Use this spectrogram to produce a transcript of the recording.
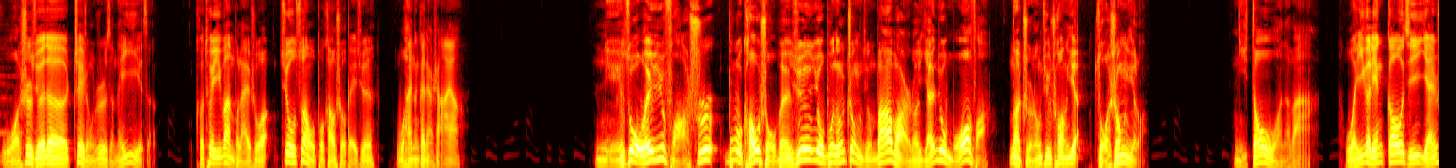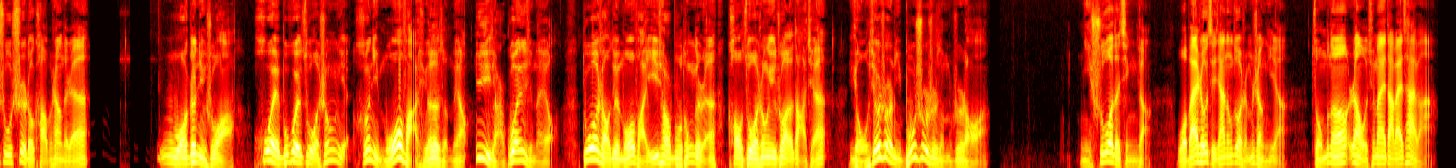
我是觉得这种日子没意思，可退一万步来说，就算我不考守备军，我还能干点啥呀？你作为一法师，不考守备军，又不能正经八百的研究魔法，那只能去创业做生意了。你逗我呢吧？我一个连高级研术士都考不上的人，我跟你说啊，会不会做生意和你魔法学的怎么样一点关系没有。多少对魔法一窍不通的人，靠做生意赚了大钱。有些事儿你不试试怎么知道啊？你说的轻巧，我白手起家能做什么生意啊？总不能让我去卖大白菜吧？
